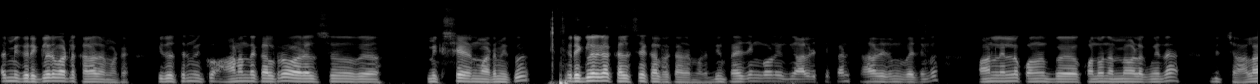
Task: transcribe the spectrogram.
అది మీకు రెగ్యులర్ వాటిలో కలర్ అనమాట ఇది వచ్చి మీకు ఆనంద colour or else mix shade అనమాట మీకు. రెగ్యులర్గా కలిసే కలర్ కాదనమాట దీని ప్రైజింగ్ కూడా మీకు ఆల్రెడీ చెప్పాను. చాలా రీజనబుల్ ప్రైజింగ్. ఆన్లైన్లో కొంత కొంతమంది అమ్మే వాళ్ళకి మీద ఇది చాలా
